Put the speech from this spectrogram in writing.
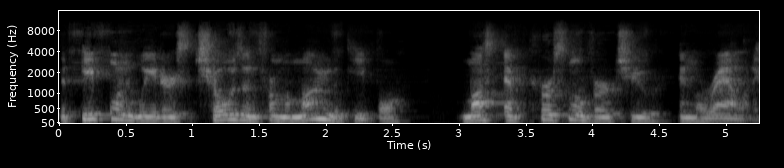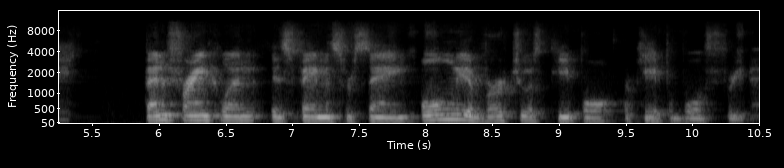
the people and leaders chosen from among the people must have personal virtue and morality. Ben Franklin is famous for saying, only a virtuous people are capable of freedom.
